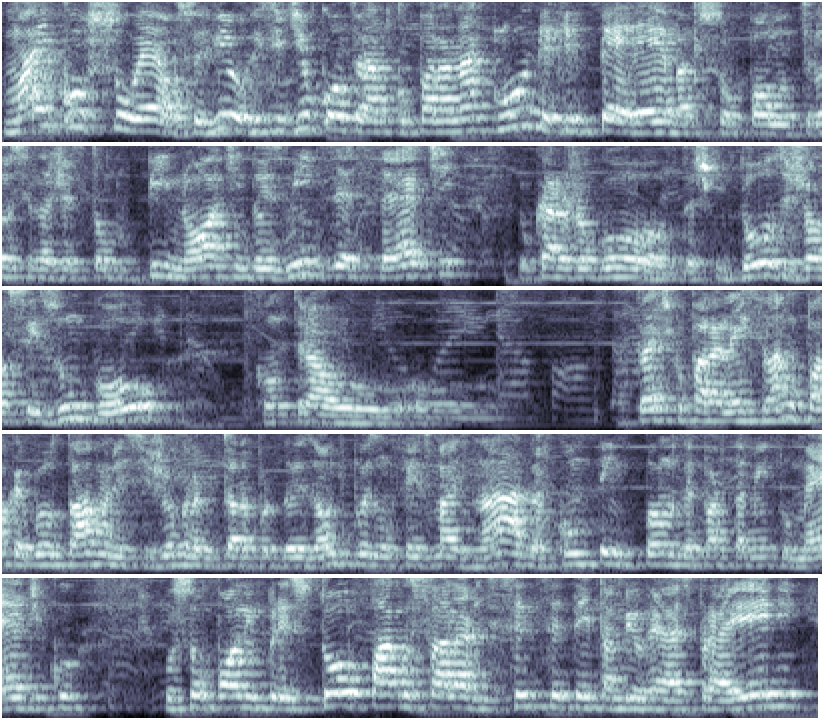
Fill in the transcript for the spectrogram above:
Michael Suel, você viu? Rescindiu o contrato com o Paraná Clube, aquele pereba que o São Paulo trouxe na gestão do Pinote em 2017. O cara jogou, acho que 12 jogos, fez um gol contra o, o Atlético Paranaense lá no Pacaembu tava nesse jogo na vitória por 2 a 1 depois não fez mais nada, ficou um tempão no departamento médico. O São Paulo emprestou, paga o salário de 170 mil reais para ele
